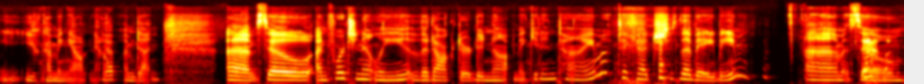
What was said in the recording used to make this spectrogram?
you're coming out now. Yep. I'm done. Um, so unfortunately, the doctor did not make it in time to catch the baby. Um, so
